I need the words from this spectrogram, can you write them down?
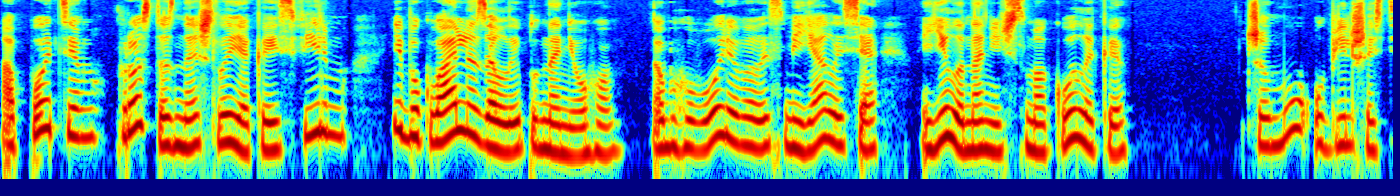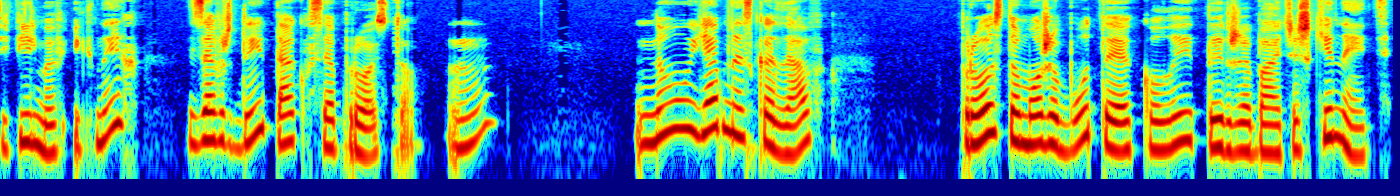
а потім просто знайшли якийсь фільм і буквально залипли на нього, обговорювали, сміялися, їли на ніч смаколики. Чому у більшості фільмів і книг завжди так все просто? М? Ну, я б не сказав. Просто може бути, коли ти вже бачиш кінець.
